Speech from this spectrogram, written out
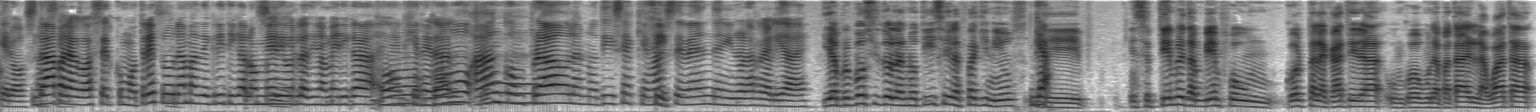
medios da sí. para hacer como tres programas de crítica a los Sí. medios en Latinoamérica en ¿Cómo, general. cómo han Uh, comprado las noticias que más Sí. se venden y no las realidades? Y a propósito de las noticias y las fake news, Ya. eh, en septiembre también fue un golpe a la cátedra, un go- una patada en la guata,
